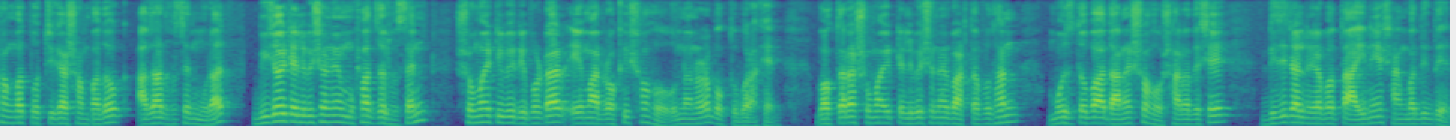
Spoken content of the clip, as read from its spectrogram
সংবাদ পত্রিকার সম্পাদক আজাদ হোসেন মুরাদ, বিজয় টেলিভিশনের মুফাজ্জল হোসেন, সময় টিভির রিপোর্টার এম আর রকি সহ অন্যান্যরা বক্তব্য রাখেন। বক্তারা সময় টেলিভিশনের বার্তা প্রধান মুজতবা দানের সহ সারা দেশে ডিজিটাল নিরাপত্তা আইনে সাংবাদিকদের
